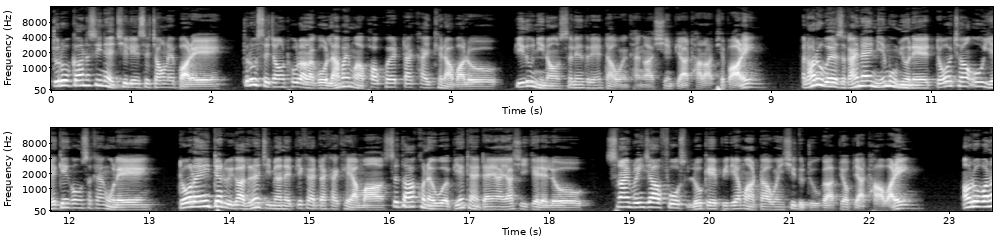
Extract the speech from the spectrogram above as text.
သူတို့ကားနှစ်စီးနဲ့ခြေလင်းစစ်ကြောင်းလဲပါတယ်။သူတို့စစ်ကြောင်းထိုးလာတာကိုလမ်းပိုင်းမှာဖောက်ခွဲတိုက်ခိုက်ခဲ့တာပါလို့ပြည်သူညီနောင်စလင်းသတင်းတာဝန်ခံကရှင်းပြထားတာဖြစ်ပါတယ်။ အလားတူပဲစကိုင်းတိုင်းမြင်းမှုမြို့နယ်တောချောင်းဦးရဲကင်းကုန်းစခန်းကိုလည်းဒေါ်လိုင်းတပ်တွေကလက်နက်ကြီးများနဲ့ပစ်ခတ်တိုက်ခိုက်ခဲ့ရမှာစစ်သား9ဦးအပြင်းထန်ဒဏ်ရာရရှိခဲ့တယ်လို့ Sniper Ranger Force Local PDF မှာတာဝန်ရှိသူတူကပြောပြထားပါတယ်။အော်တိုဘာလ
